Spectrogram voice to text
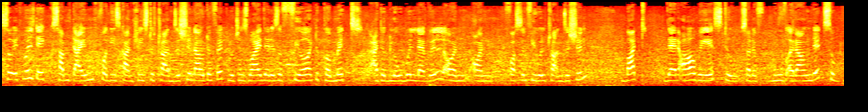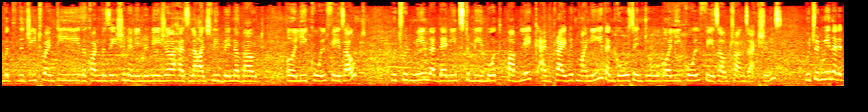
So it will take some time for these countries to transition out of it, which is why there is a fear to commit at a global level on, on fossil fuel transition. But there are ways to sort of move around it. So with the G20, the conversation in Indonesia has largely been about early coal phase out which would mean that there needs to be both public and private money that goes into early coal phase out transactions, which would mean that it,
